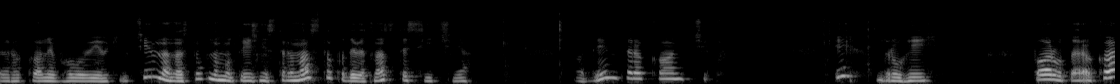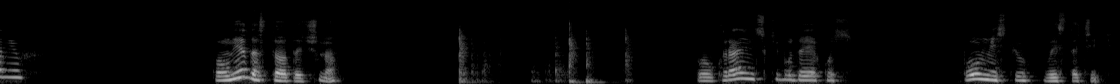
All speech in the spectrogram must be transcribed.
Таракани в голові у тільців на наступному тижні з 13 по 19 січня. Один тараканчик і другий. Пару тараканів вполне достаточно. По-українськи буде якось повністю вистачить.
